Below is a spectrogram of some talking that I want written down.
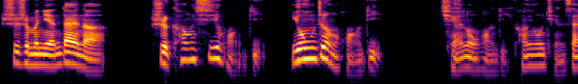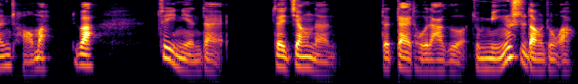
是什么年代呢？是康熙皇帝、雍正皇帝、乾隆皇帝，康雍乾三朝嘛，对吧？这年代在江南的带头大哥，就名士当中啊，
